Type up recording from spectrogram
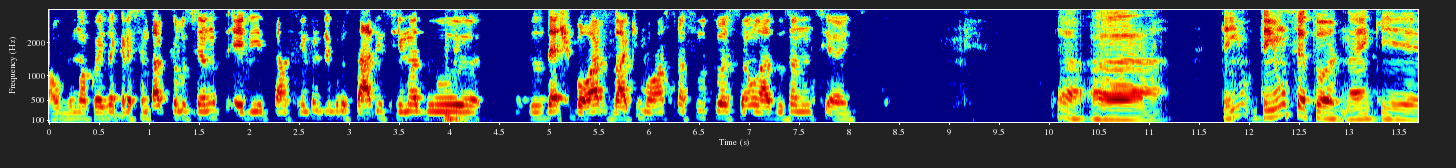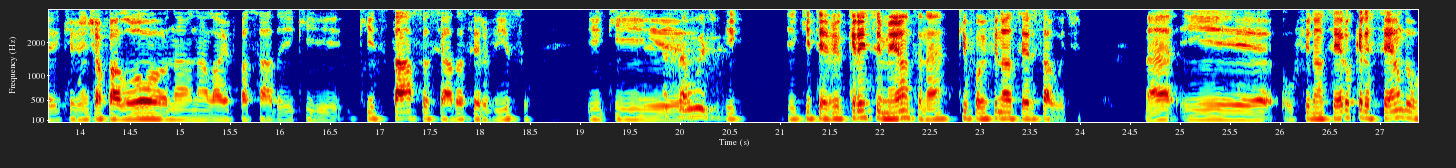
alguma coisa a acrescentar, porque o Luciano ele está sempre debruçado em cima do, dos dashboards lá que mostram a flutuação lá dos anunciantes. É, uh, tem, tem um setor né, que, que a gente já falou na, na live passada aí, que, que está associado a serviço e que, a saúde. E, e que teve crescimento, né, que foi o financeiro e saúde. Né, e o financeiro crescendo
